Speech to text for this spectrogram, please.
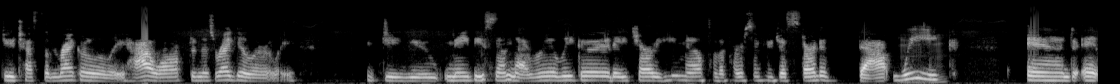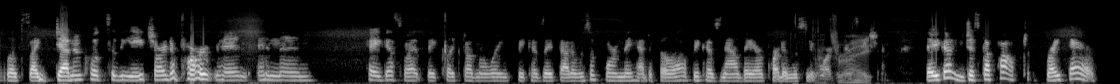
Do you test them regularly? How often is regularly? Do you maybe send that really good HR email to the person who just started that mm-hmm. week and it looks identical to the HR department? And then, hey, guess what? They clicked on the link because they thought it was a form they had to fill out because now they are part of this new That's right. organization. There you go. You just got popped right there.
